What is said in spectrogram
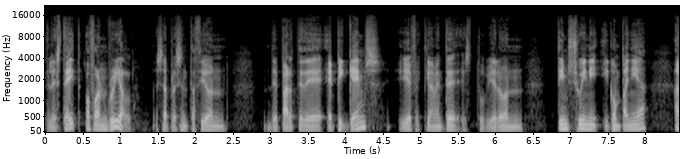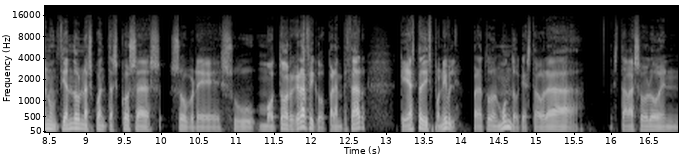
el State of Unreal, esa presentación de parte de Epic Games y efectivamente estuvieron Tim Sweeney y compañía anunciando unas cuantas cosas sobre su motor gráfico. Para empezar, que ya está disponible para todo el mundo, que hasta ahora estaba solo en,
